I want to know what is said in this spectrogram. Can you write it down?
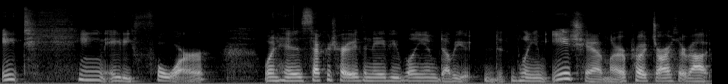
1884, when his Secretary of the Navy, William W. William E. Chandler, approached Arthur about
